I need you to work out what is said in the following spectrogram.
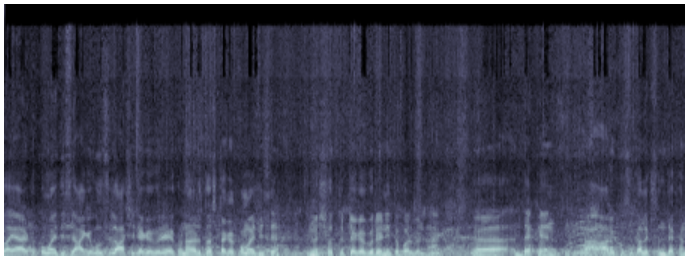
ভাই আর একটু কমাই দিছে। আগে বলছিল আশি টাকা করে এখন আর দশ টাকা কমাই দিছে। সত্তর টাকা করে নিতে পারবেন হ্যাঁ? দেখেন আরও কিছু কালেকশন দেখান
